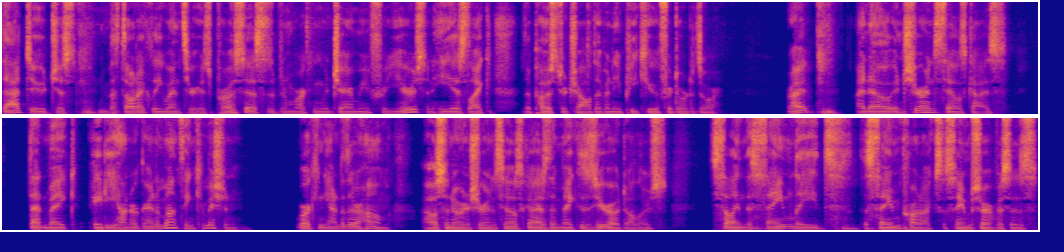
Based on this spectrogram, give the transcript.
that dude just methodically went through his process, has been working with Jeremy for years, and he is like the poster child of NEPQ for door to door. Right? I know insurance sales guys that make 80, 100 grand a month in commission working out of their home. I also know insurance sales guys that make zero dollars selling the same leads, the same products, the same services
